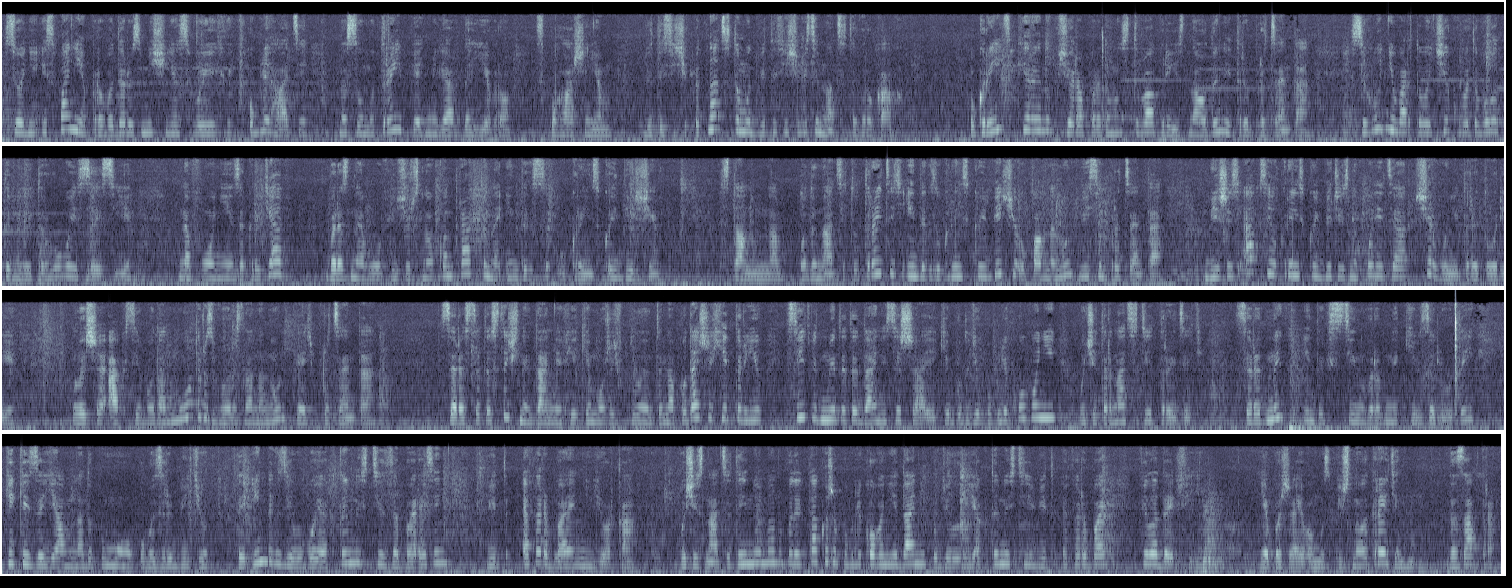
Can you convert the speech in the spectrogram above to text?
Сьогодні Іспанія проведе розміщення своїх облігацій на суму 3,5 мільярда євро з погашенням у 2015-2018 роках. Український ринок вчора продемонстрував ріст на 1,3%. Сьогодні варто очікувати волатильної торгової сесії на фоні закриття березневого фьючерсного контракту на індекс української біржі. Станом на 11.30 індекс української біржі упав на 0,8%. Більшість акцій української біржі знаходяться в червоній території. Лише акції Богдан Моторс виросла на 0,5%. Серед статистичних даних, які можуть вплинути на подальший хід торгів, слід відмітити дані США, які будуть опубліковані о 14.30. Серед них індекс цін виробників за лютий, кількість заяв на допомогу по безробіттю та індекс ділової активності за березень від ФРБ Нью-Йорка. О 16.00 будуть також опубліковані дані по діловій активності від ФРБ Філадельфії. Я бажаю вам успішного трейдингу. До завтра!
